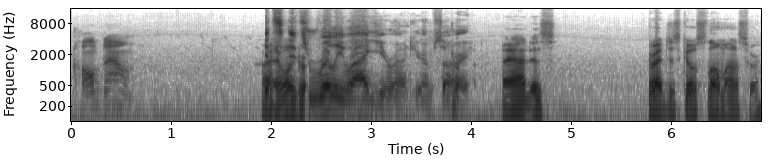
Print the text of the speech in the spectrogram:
Calm down. All right, It's, I wonder. it's really laggy around here. I'm sorry. Yeah, it is. All right, just go slow, Montessori.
